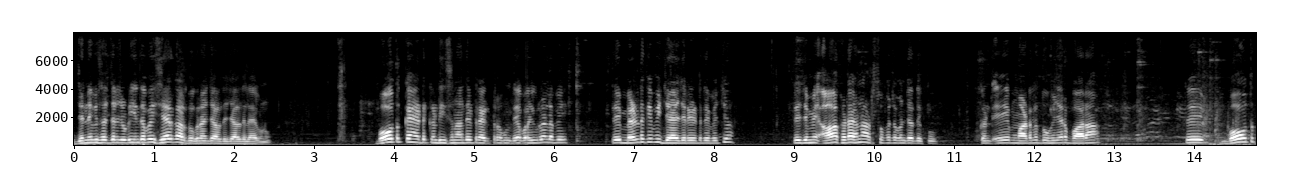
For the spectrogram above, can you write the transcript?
ਜਿੰਨੇ ਵੀ ਸੱਜਣ ਜੁੜੀ ਜਾਂਦੇ ਬਈ ਸ਼ੇਅਰ ਕਰ ਦਿਓ ਕਰਾਂ ਚੱਲਦੇ ਚੱਲਦੇ ਲਾਈਵ ਨੂੰ। ਬਹੁਤ ਘੈਂਟ ਕੰਡੀਸ਼ਨਾਂ ਦੇ ਟਰੈਕਟਰ ਹੁੰਦੇ ਆ ਬਾਈ ਉਹਨਾਂ ਲਵੇ। ਤੇ ਮਿਲਣਗੇ ਵੀ ਜਾਇਜ਼ ਰੇਟ ਦੇ ਵਿੱਚ। ਤੇ ਜਿਵੇਂ ਆਹ ਖੜਾ ਹੈ ਨਾ 855 ਦੇਖੋ। ਕੰ- ਇਹ ਮਾਡਲ 2012 ਤੇ ਬਹੁਤ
